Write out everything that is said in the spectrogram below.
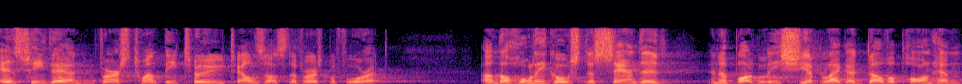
is he then? Verse 22 tells us the verse before it. And the Holy Ghost descended in a bodily shape like a dove upon him,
